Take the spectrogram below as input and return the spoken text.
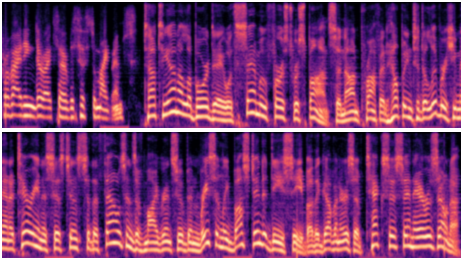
providing direct services to migrants. Tatiana Laborde with SAMU First Response, a nonprofit helping to deliver humanitarian assistance to the thousands of migrants who've been recently bussed into D.C. by the governors of Texas and Arizona.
